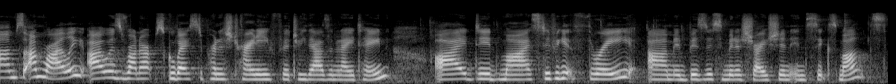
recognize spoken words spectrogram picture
Um, so I'm Riley. I was runner-up school-based apprentice trainee for 2018. I did my certificate three um, in business administration in six months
